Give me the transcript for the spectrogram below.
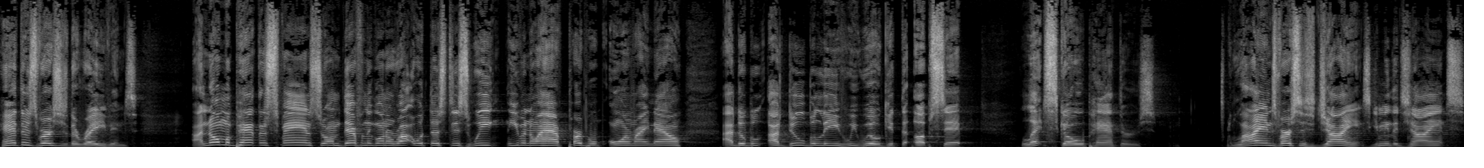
Panthers versus the Ravens. I know I'm a Panthers fan, so I'm definitely going to rock with us this week. Even though I have purple on right now, I do I do believe we will get the upset. Let's go Panthers. Lions versus Giants. Give me the Giants.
